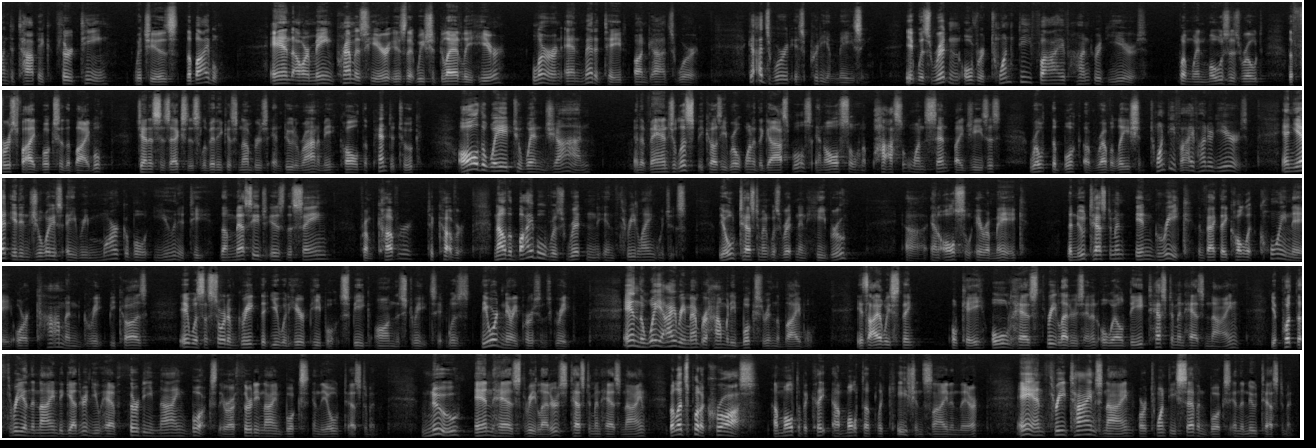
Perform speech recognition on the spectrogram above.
On to topic 13, which is the Bible. And our main premise here is that we should gladly hear, learn, and meditate on God's Word. God's Word is pretty amazing. It was written over 2,500 years from when Moses wrote the first five books of the Bible Genesis, Exodus, Leviticus, Numbers, and Deuteronomy, called the Pentateuch, all the way to when John an evangelist because he wrote one of the Gospels, and also an apostle, one sent by Jesus, wrote the book of Revelation. 2,500 years. And yet it enjoys a remarkable unity. The message is the same from cover to cover. Now, the Bible was written in three languages. The Old Testament was written in Hebrew uh, and also Aramaic. The New Testament in Greek. In fact, they call it Koine or Common Greek because it was a sort of Greek that you would hear people speak on the streets. It was the ordinary person's Greek. And the way I remember how many books are in the Bible is I always think, okay, Old has three letters in it, OLD. Testament has nine. You put the three and the nine together and you have 39 books. There are 39 books in the Old Testament. New, N has three letters, Testament has nine. But let's put a cross, a, multiplica- a multiplication sign in there, and three times nine, or 27 books in the New Testament.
